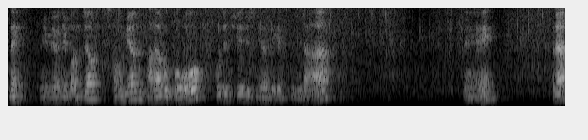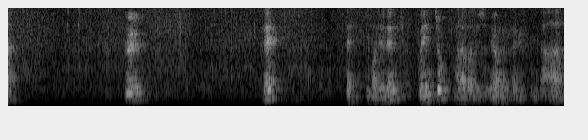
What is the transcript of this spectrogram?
네, 규민 배우님 먼저 정면 바라보고 포즈 취해주시면 되겠습니다. 네, 하나, 둘, 셋. 네, 이번에는 왼쪽 바라봐 주시면 감사하겠습니다.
